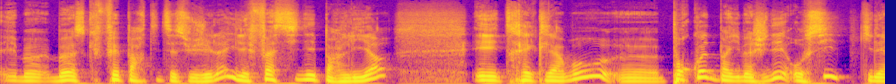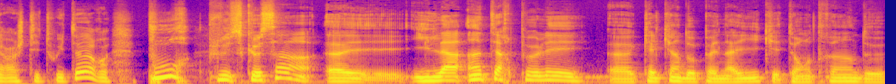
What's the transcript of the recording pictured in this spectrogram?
et Musk fait partie de ces sujets-là. Il est fasciné par l'IA. Et très clairement, pourquoi ne pas imaginer aussi qu'il ait racheté Twitter pour... Plus que ça, il a interpellé quelqu'un d'OpenAI qui était en train de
